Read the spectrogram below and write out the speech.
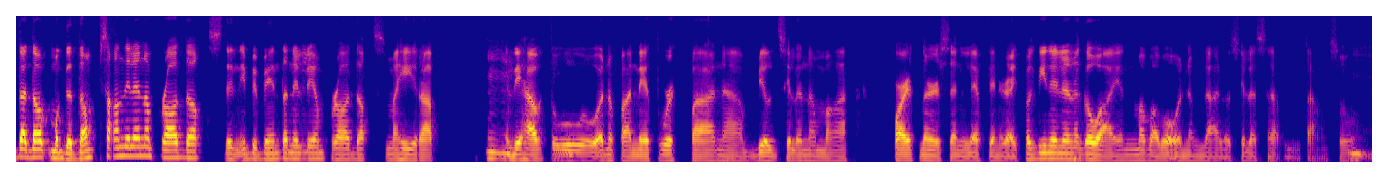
dadump, magdadump sa kanila ng products, then ibebenta nila yung products, mahirap. Mm-mm. And they have to, ano pa, network pa na build sila ng mga partners and left and right. Pag di nila nagawa yan, mababaon lang lalo sila sa utang. So, Mm.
